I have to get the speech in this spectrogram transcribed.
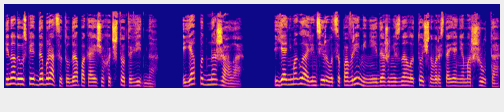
и надо успеть добраться туда, пока еще хоть что-то видно. Я поднажала. Я не могла ориентироваться по времени и даже не знала точного расстояния маршрута.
